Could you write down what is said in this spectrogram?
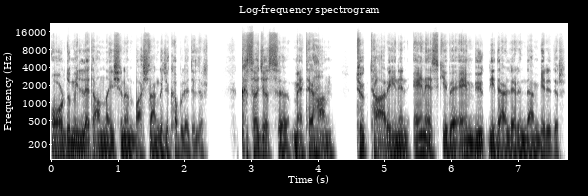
ordu millet anlayışının başlangıcı kabul edilir. Kısacası Metehan, Türk tarihinin en eski ve en büyük liderlerinden biridir.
